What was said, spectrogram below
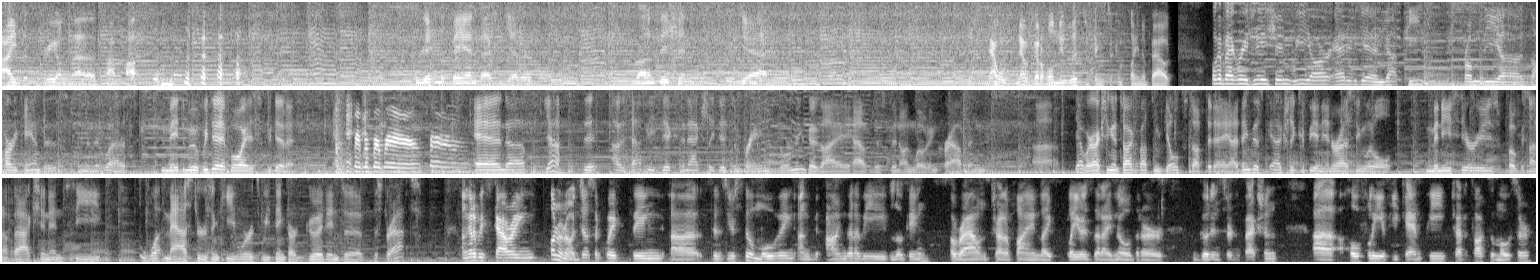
I disagree on that. That's not possible. We're getting the band back together. We're on a mission. Yeah. now, now we've got a whole new list of things to complain about. Welcome back, Rage Nation. We are at it again. Got Pete from the uh, the heart of Kansas in the Midwest. We made the move. We did it, boys. We did it. and uh, yeah, the, I was happy Dixon actually did some brainstorming because I have just been unloading crap. And uh, yeah, we're actually going to talk about some guild stuff today. I think this actually could be an interesting little mini series, focus on a faction and see what masters and keywords we think are good into the strats. I'm gonna be scouring. Oh no, no, just a quick thing. Uh, since you're still moving, I'm I'm gonna be looking around, trying to find like players that I know that are good in certain factions. Uh, hopefully, if you can, Pete, try to talk to Moser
